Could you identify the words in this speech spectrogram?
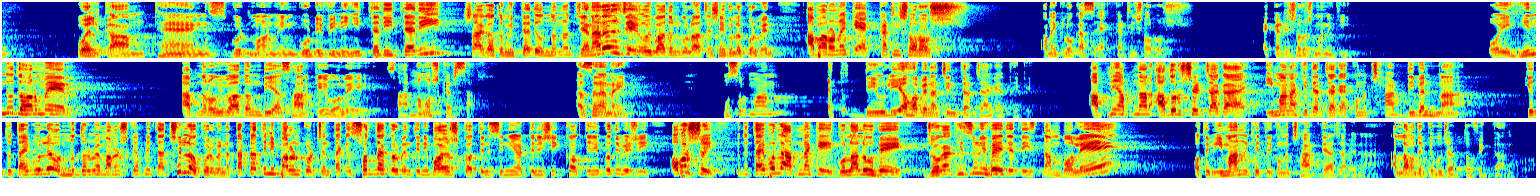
Welcome thanks good morning good evening ইত্যাদি ইত্যাদি, স্বাগতম, ইত্যাদি। অন্যান্য জেনারেল যে অভিবাদনগুলো আছে, সেগুলো করবেন। আবার অনেকে এক কাঠি সরস। অনেক লোক আছে এক কাঠি সরস। এক কাঠি সরস মানে কি? ওই হিন্দু ধর্মের আপনার অভিবাদন দিয়া স্যারকে বলে, স্যার, নমস্কার স্যার। আছে না নাই? মুসলমান এত দেউলিয়া হবে না চিন্তার জায়গা থেকে। আপনি আপনার আদর্শের জায়গায় ইমান আকিদার জায়গায় কোনো ছাড় দিবেন না। কিন্তু তাই বলে অন্য ধর্মের মানুষকে আপনি তাচ্ছিল্য করবেন না। তারটা তিনি পালন করছেন, তাকে শ্রদ্ধা করবেন। তিনি বয়স্ক, তিনি সিনিয়র, তিনি শিক্ষক, তিনি প্রতিবেশী, অবশ্যই। কিন্তু তাই বলে আপনাকে গোলালু হয়ে, জোগা খিচুড়ি হয়ে যেতে ইসলাম বলে, অতএব ইমানের ক্ষেত্রে কোনো ছাড় দেওয়া যাবে না। আল্লাহ আমাদেরকে বুঝার তৌফিক দান করুন।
